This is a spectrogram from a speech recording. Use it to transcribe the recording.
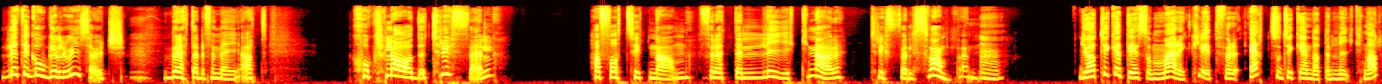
lite Google research berättade för mig att chokladtryffel har fått sitt namn för att den liknar tryffelsvampen. Mm. Jag tycker att det är så märkligt, för ett så tycker jag inte att den liknar.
